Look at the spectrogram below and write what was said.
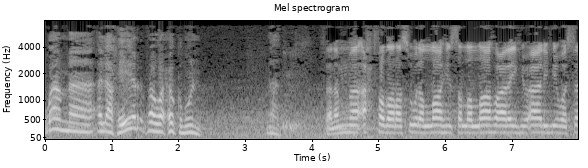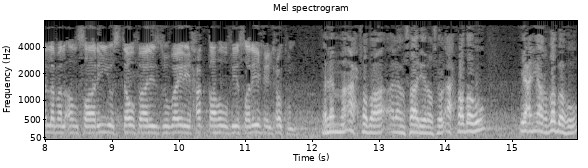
وأما الأخير فهو حكم. نعم. فلما أحفظ رسول الله صلى الله عليه وآله وسلم الأنصاري استوفى للزبير حقه في صريح الحكم. فلما أحفظ الأنصاري رسول أحفظه يعني أغضبه.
